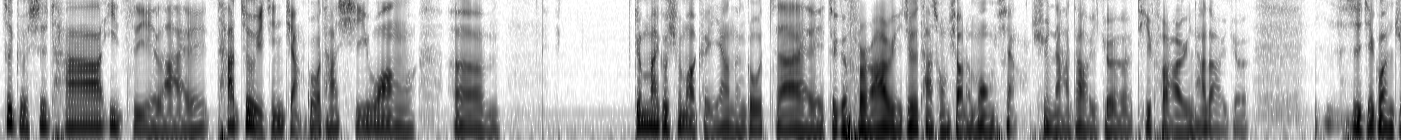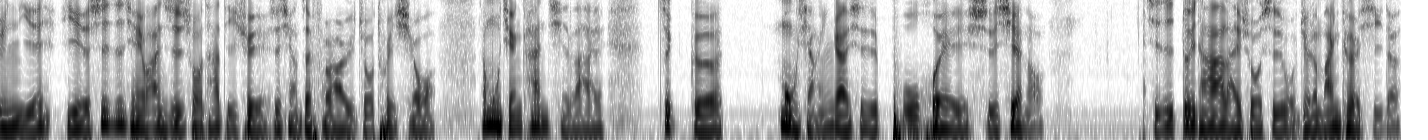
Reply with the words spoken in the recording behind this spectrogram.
这个是他一直以来他就已经讲过，他希望嗯。跟迈克舒马克一样，能够在这个 Ferrari，就是他从小的梦想，去拿到一个替 Ferrari 拿到一个世界冠军，也也是之前有暗示说，他的确也是想在 Ferrari 做退休哦。那目前看起来，这个梦想应该是不会实现哦。其实对他来说是我觉得蛮可惜的。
